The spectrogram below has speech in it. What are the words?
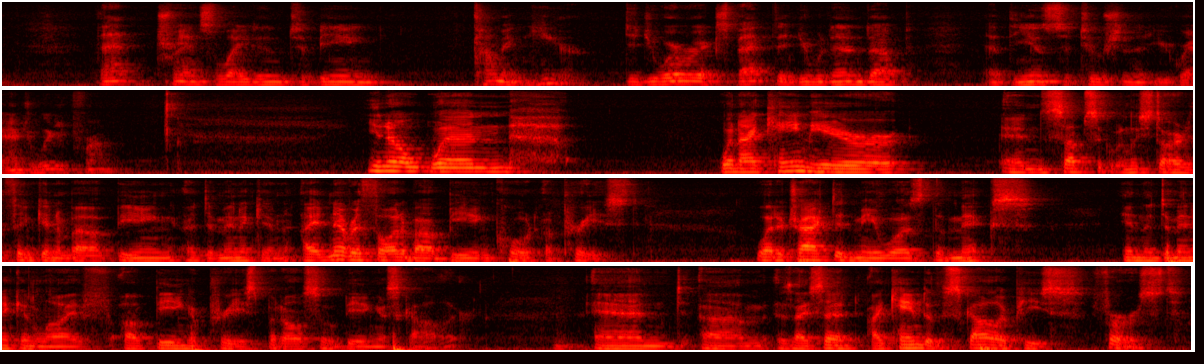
that translate into being, coming here? Did you ever expect that you would end up at the institution that you graduated from? You know, when when I came here and subsequently started thinking about being a Dominican, I had never thought about being quote a priest. What attracted me was the mix in the Dominican life of being a priest but also being a scholar. And um, as I said, I came to the scholar piece first,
